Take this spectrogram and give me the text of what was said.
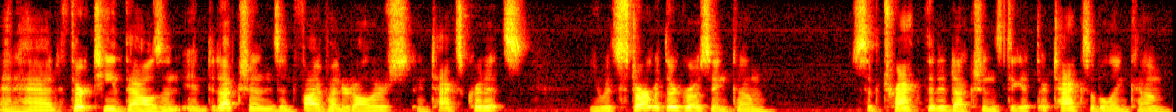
and had 13000 in deductions and $500 in tax credits, you would start with their gross income, subtract the deductions to get their taxable income,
